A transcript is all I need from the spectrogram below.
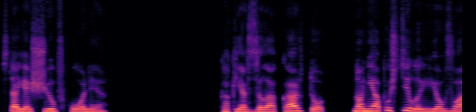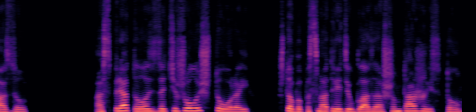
стоящую в холле. Как я взяла карту, но не опустила ее в вазу, а спряталась за тяжелой шторой, чтобы посмотреть в глаза шантажисту.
